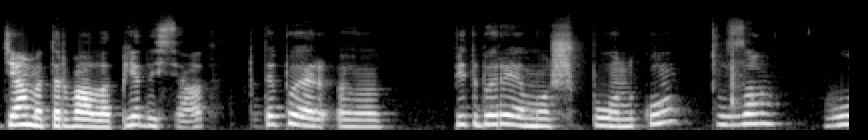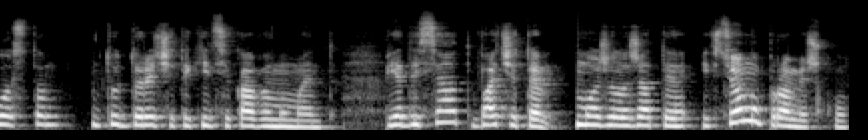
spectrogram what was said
Діаметр вала 50. Тепер е, підберемо шпонку за гостом. Тут, до речі, такий цікавий момент. 50, бачите, може лежати і в цьому проміжку,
